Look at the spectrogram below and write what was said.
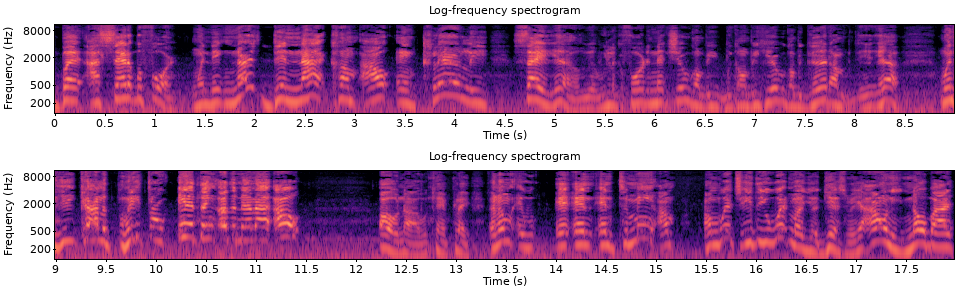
But I said it before. When Nick Nurse did not come out and clearly say, "Yeah, we're looking forward to next year. We're gonna be, we're gonna be here. We're gonna be good." I'm, yeah. When he kind of, when he threw anything other than that out, oh no, we can't play. And I'm and and, and to me, I'm I'm with you. Either you with me or you against me. I don't need nobody.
